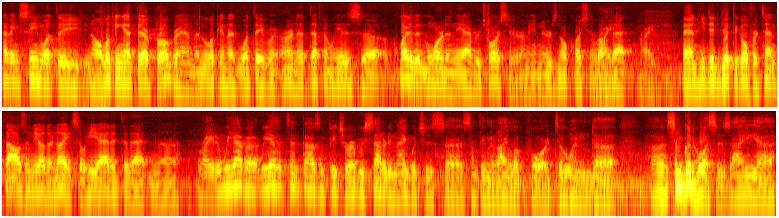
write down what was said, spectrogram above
Having seen what they, you know, looking at their program and looking at what they've earned, that definitely is uh, quite a bit more than the average horse here. I mean, there's no question about Right, that. right. And he did get to go for 10,000 the other night, so he added to that. And uh, Right, and we have a we have a 10,000 feature every Saturday night, which is uh, something that I look forward to, and uh, uh, some good horses. I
